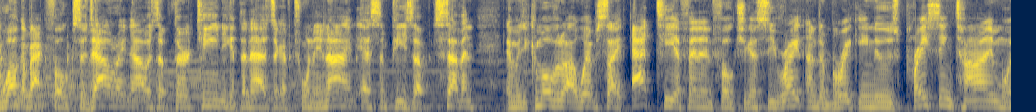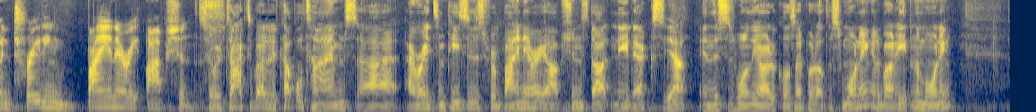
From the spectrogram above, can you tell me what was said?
Welcome back, folks. The Dow right now is up 13. You get the Nasdaq up 29. S&P's up 7. And when you come over to our website at TFNN, folks, you're going to see right under breaking news, pricing time when trading binary options. So we've talked about it a couple times. Uh, I write some pieces for binaryoptions.nadex. Yeah. And this is one of the articles I put out this morning at about 8 in the morning.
